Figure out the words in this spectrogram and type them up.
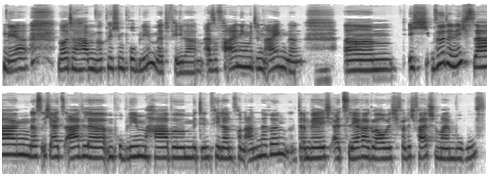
mehr Leute haben wirklich ein Problem mit Fehlern. Also vor allen Dingen mit den eigenen. Ähm, ich würde nicht sagen, dass ich als Adler ein Problem habe mit den Fehlern von anderen. Dann wäre ich als Lehrer, glaube ich, völlig falsch in meinem Beruf.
